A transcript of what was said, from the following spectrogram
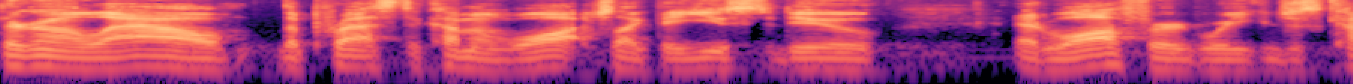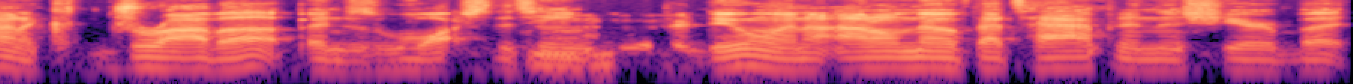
they're going to allow the press to come and watch like they used to do at Wofford, where you can just kind of drive up and just watch the team mm-hmm. do what they're doing. I don't know if that's happening this year, but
